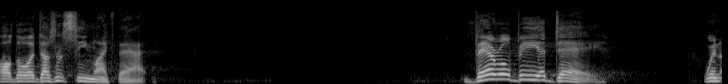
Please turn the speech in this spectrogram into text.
although it doesn't seem like that. There will be a day when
